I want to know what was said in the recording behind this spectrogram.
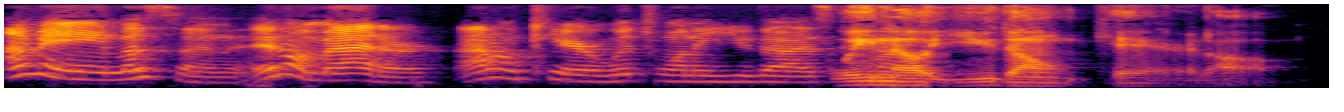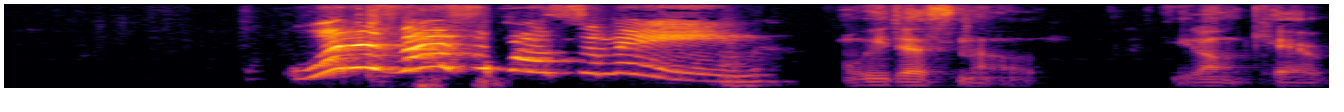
I mean, listen, it don't matter. I don't care which one of you guys. We know you don't care at all. What is that supposed to mean? We just know you don't care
